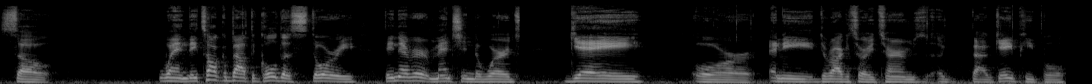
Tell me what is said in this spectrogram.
So when they talk about the Goldust story, they never mention the words gay or any derogatory terms about gay people.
